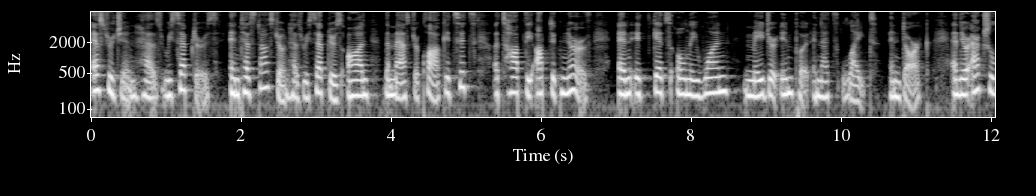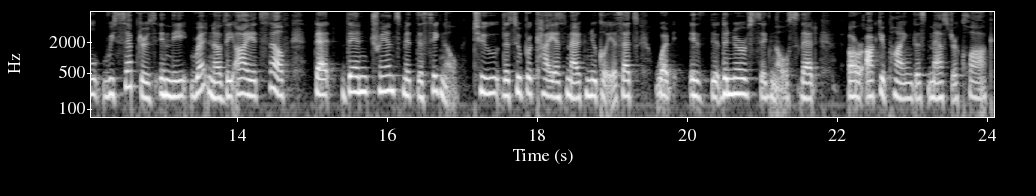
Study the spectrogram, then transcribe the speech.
estrogen has receptors, and testosterone has receptors on the master clock. It sits atop the optic nerve, and it gets only one major input, and that's light and dark. And there are actual receptors in the retina of the eye itself that then transmit the signal to the suprachiasmatic nucleus. That's what is the, the nerve signals that are occupying this master clock.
